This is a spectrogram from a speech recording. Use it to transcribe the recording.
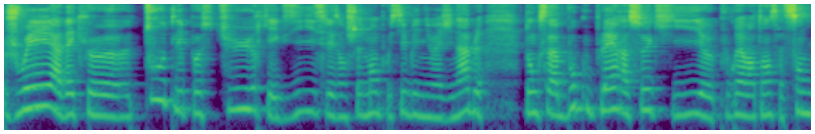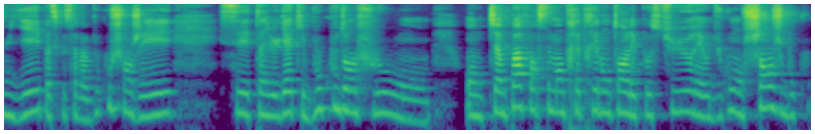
jouer avec euh, toutes les postures qui existent, les enchaînements possibles et inimaginables. Donc ça va beaucoup plaire à ceux qui euh, pourraient avoir tendance à s'ennuyer parce que ça va beaucoup changer. C'est un yoga qui est beaucoup dans le flow, on, ne tient pas forcément très très longtemps les postures et du coup on change beaucoup.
